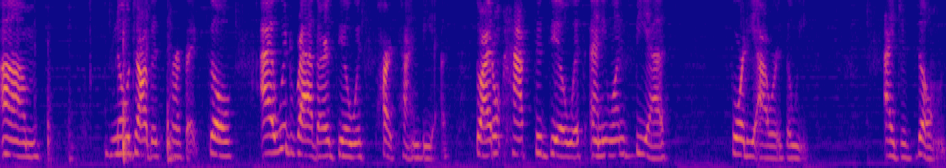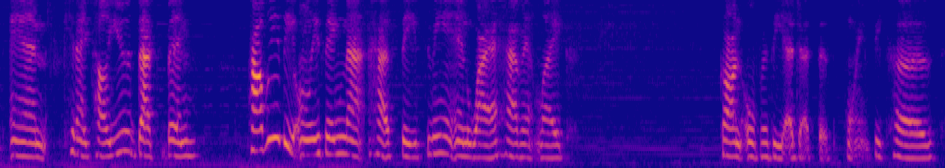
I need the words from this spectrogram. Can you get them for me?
Um, no job is perfect. So I would rather deal with part-time BS. So I don't have to deal with anyone's BS 40 hours a week. I just don't. And can I tell you that's been probably the only thing that has saved me and why I haven't like gone over the edge at this point because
